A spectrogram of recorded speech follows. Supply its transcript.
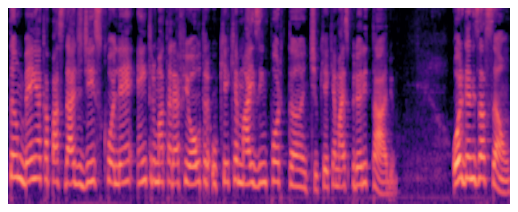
Também a capacidade de escolher entre uma tarefa e outra o que, que é mais importante, o que, que é mais prioritário. Organização.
